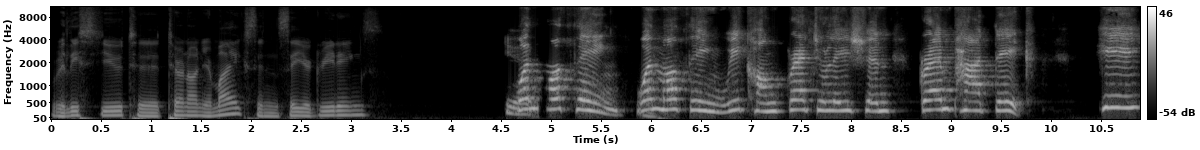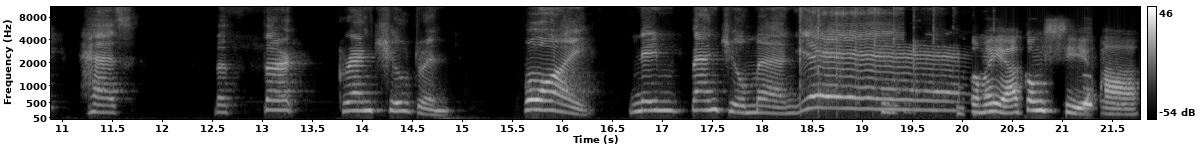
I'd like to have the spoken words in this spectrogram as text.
release you to turn on your mics and say your greetings. 也 One more thing, one more thing. We congratulate Grandpa Dick. He has the third grandchildren, boy named Benjamin. Yay! 我们也要恭喜啊、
